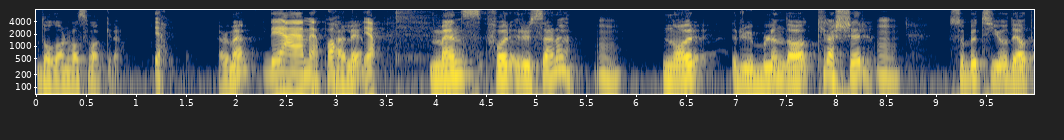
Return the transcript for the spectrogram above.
dollaren var svakere. ja. Er du med? Det er jeg med på. Herlig. Ja. Mens for russerne, Mm. når rubelen da krasjer, Mm. så betyr jo det at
